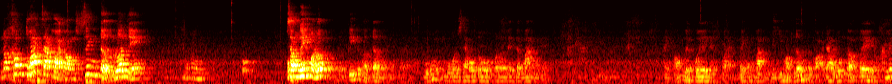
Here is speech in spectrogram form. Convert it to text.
nó không thoát ra khỏi luôn gì xong nghĩ một lúc, ký được hợp đồng, bố mua xe ô tô, con lên tầng mạng này. Anh phóng về quê này và mấy thằng bạn mình đi họp lớp rồi gọi ra uống cà phê. Khiếp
